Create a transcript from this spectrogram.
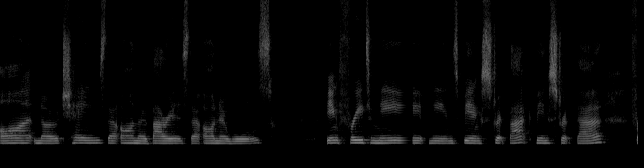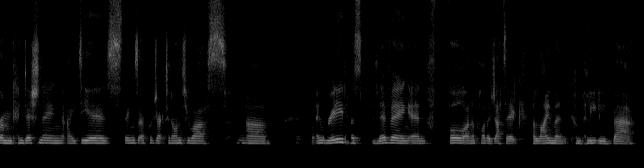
are no chains, there are no barriers, there are no walls. Being free to me means being stripped back, being stripped bare, from conditioning, ideas, things that are projected onto us, mm-hmm. um, and really just living in full unapologetic alignment, completely bare.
